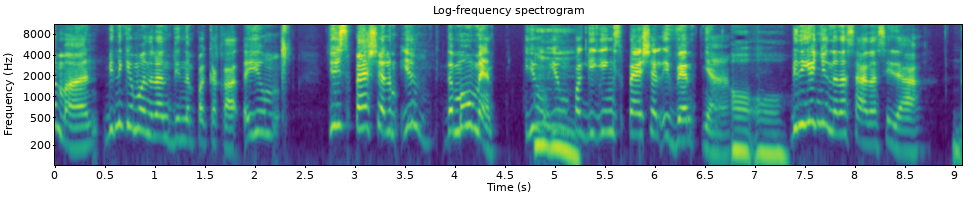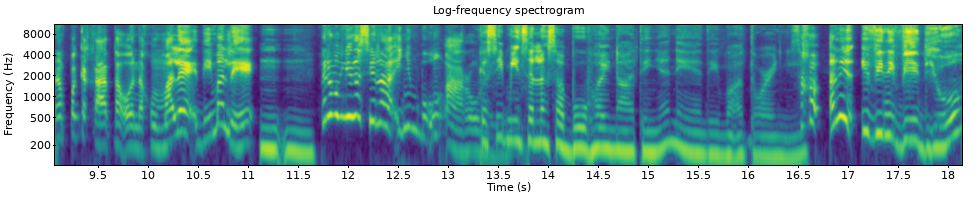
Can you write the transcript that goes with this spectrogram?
naman, binigyan mo na lang din ng pagkaka, ay, yung, yung special, yung, the moment, yung, Mm-mm. yung pagiging special event niya, Oo. binigyan nyo na lang sana sila ng pagkakataon na kung mali, di mali, Mm-mm. pero wag nyo na sirain yung buong araw. na Kasi yun. minsan lang sa buhay natin yan eh, di ba, attorney? Saka, ano yun, i-video?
